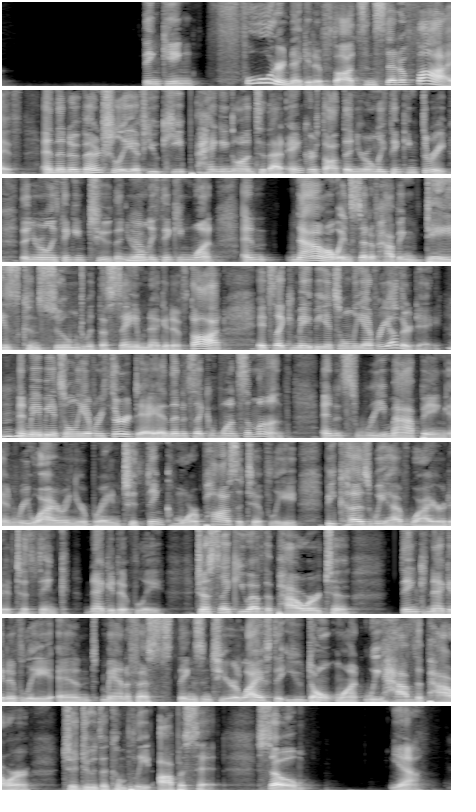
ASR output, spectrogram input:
thinking four negative thoughts instead of five. And then eventually, if you keep hanging on to that anchor thought, then you're only thinking three, then you're only thinking two, then you're yep. only thinking one. And now, instead of having days consumed with the same negative thought, it's like maybe it's only every other day, mm-hmm. and maybe it's only every third day, and then it's like once a month. And it's remapping and rewiring your brain to think more positively because we have wired it to think negatively. Just like you have the power to think negatively and manifest things into your life that you don't want, we have the power to do the complete opposite. So, yeah.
